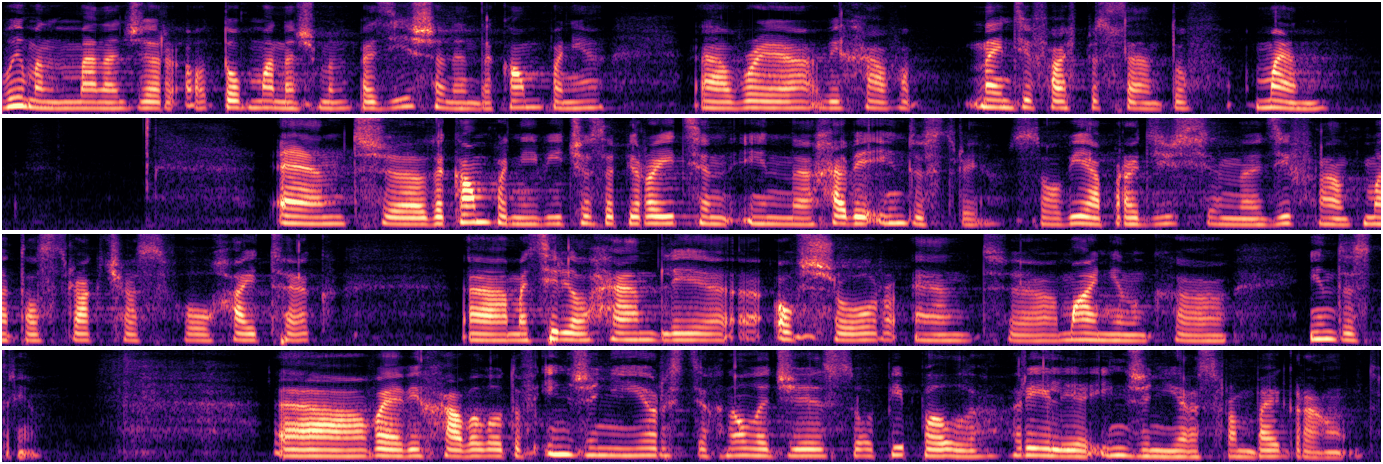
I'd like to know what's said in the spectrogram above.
women manager, or top management position in the company, uh, where we have 95% of men. And uh, the company which is operating in heavy industry, so we are producing uh, different metal structures for high tech, uh, material handling, uh, offshore and uh, mining industry. where we have a lot of engineers, technologists, so people really engineers from background.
